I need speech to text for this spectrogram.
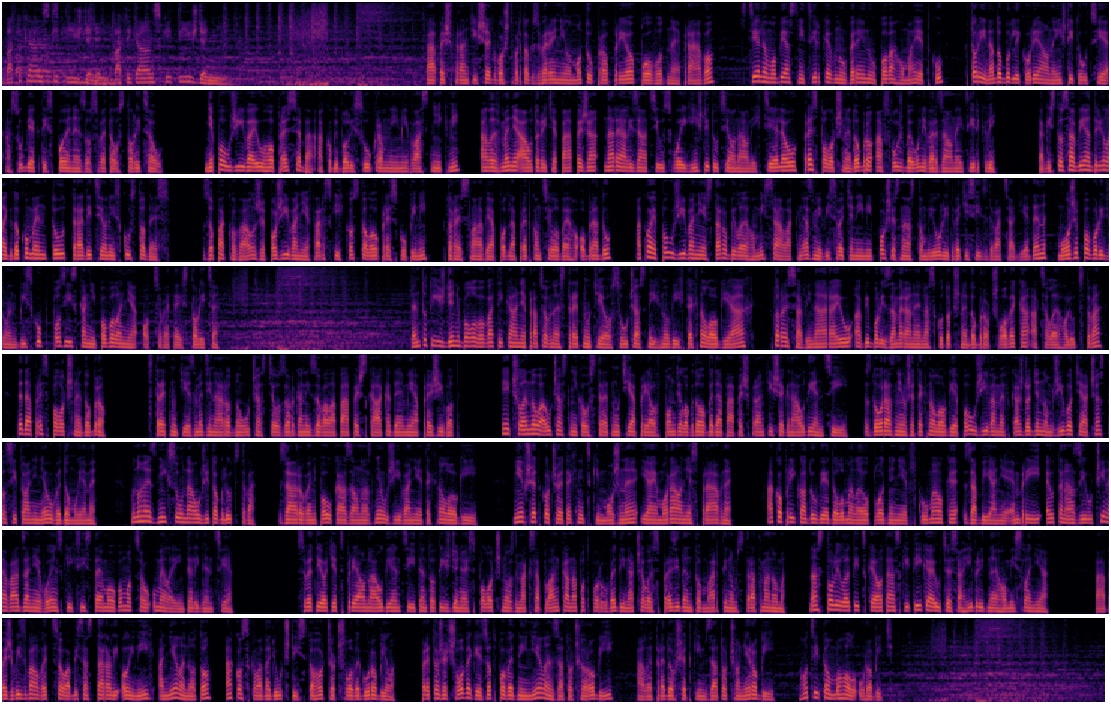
Vatikánsky týždenník. Vatikánsky týždenník. Pápež František vo štvrtok zverejnil motu proprio pôvodné právo s cieľom objasniť cirkevnú verejnú povahu majetku, ktorý nadobudli kuriálne inštitúcie a subjekty spojené so Svetou stolicou. Nepoužívajú ho pre seba, ako by boli súkromnými vlastníkmi, ale v mene autorite pápeža na realizáciu svojich inštitucionálnych cieľov pre spoločné dobro a v službe univerzálnej cirkvi. Takisto sa vyjadril aj k dokumentu Traditionis Custodes. Zopakoval, že požívanie farských kostolov pre skupiny, ktoré slávia podľa predkoncilového obradu, ako aj používanie starobilého misála kňazmi vysvetenými po 16. júli 2021 môže povoliť len biskup po získaní povolenia od Svetej stolice. Tento týždeň bolo vo Vatikáne pracovné stretnutie o súčasných nových technológiách, ktoré sa vynárajú, aby boli zamerané na skutočné dobro človeka a celého ľudstva, teda pre spoločné dobro. Stretnutie s medzinárodnou účasťou zorganizovala Pápežská akadémia pre život. Jej členov a účastníkov stretnutia prijal v pondelok do obeda pápež František na audiencii. Zdôraznil, že technológie používame v každodennom živote a často si to ani neuvedomujeme. Mnohé z nich sú na úžitok ľudstva. Zároveň poukázal na zneužívanie technológií. Nie všetko, čo je technicky možné, je aj morálne správne. Ako príklad uviedol umelé oplodnenie v skúmavke, zabíjanie embryí, eutanáziu či navádzanie vojenských systémov pomocou umelej inteligencie. Svetý otec prijal na audiencii tento týždeň aj spoločnosť Maxa Planka na podporu vedy na čele s prezidentom Martinom Stratmanom. Na stoli letické otázky týkajúce sa hybridného myslenia. Pápež vyzval vedcov, aby sa starali o iných a nielen o to, ako skladať účty z toho, čo človek urobil. Pretože človek je zodpovedný nielen za to, čo robí, ale predovšetkým za to, čo nerobí hoci to mohol urobiť.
